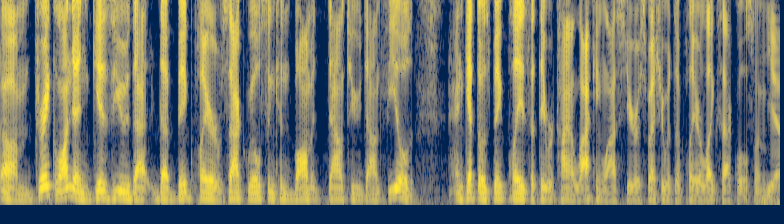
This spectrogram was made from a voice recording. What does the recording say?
um, Drake London gives you that, that big player. Zach Wilson can bomb it down to downfield and get those big plays that they were kind of lacking last year, especially with a player like Zach Wilson. yeah,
